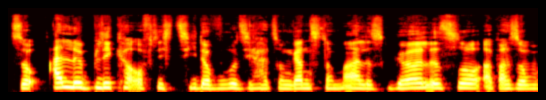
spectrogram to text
so alle Blicke auf sich zieht, obwohl sie halt so ein ganz normales Girl ist, so, aber so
